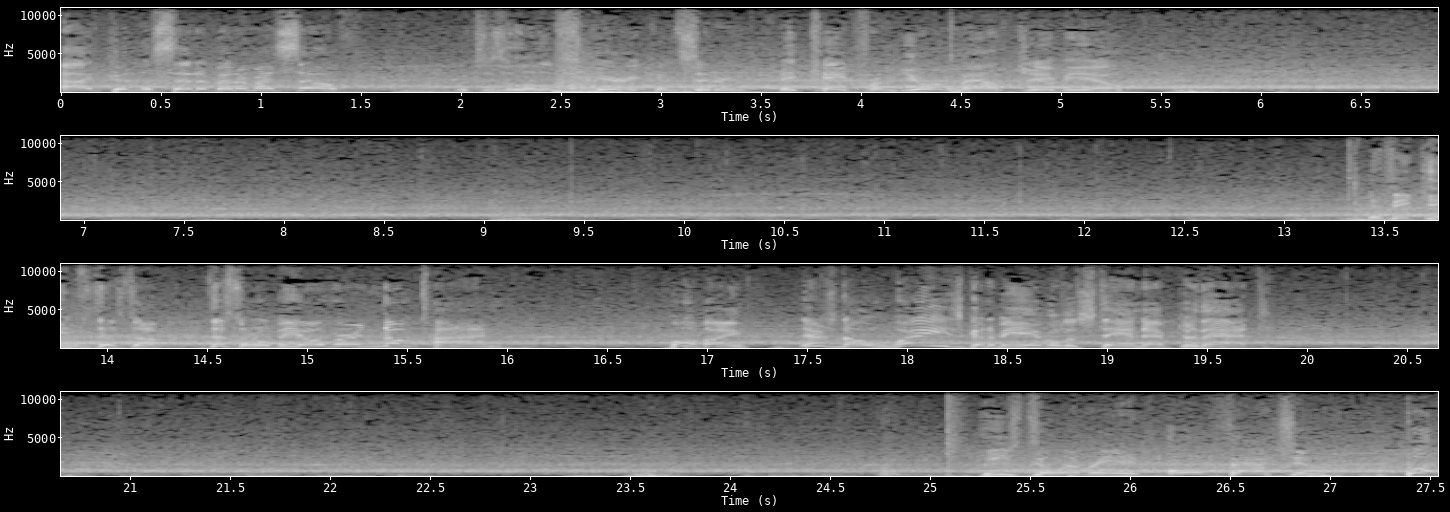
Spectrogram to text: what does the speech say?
I couldn't have said it better myself, which is a little scary considering it came from your mouth, JBL. If he keeps this up, this one will be over in no time. Boy, there's no way he's going to be able to stand after that. Delivering an old-fashioned butt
